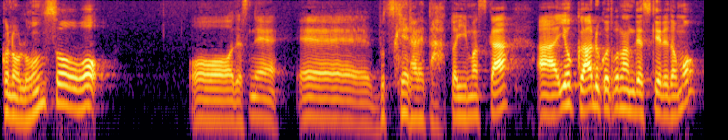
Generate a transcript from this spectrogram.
この論争をですね、えー、ぶつけられたといいますかあよくあることなんですけれども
